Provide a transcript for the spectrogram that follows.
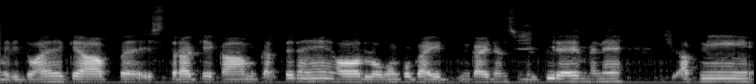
मेरी दुआ है कि आप इस तरह के काम करते रहें और लोगों को गाइड गाइडेंस मिलती रहे. मैंने अपनी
